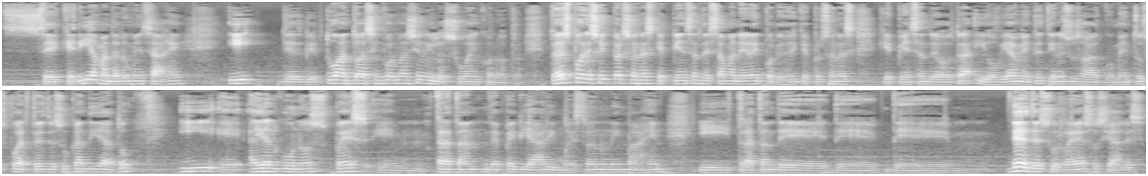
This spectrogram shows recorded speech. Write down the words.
se quería mandar un mensaje y desvirtúan toda esa información y lo suben con otro. Entonces por eso hay personas que piensan de esta manera y por eso hay que personas que piensan de otra y obviamente tienen sus argumentos fuertes de su candidato y eh, hay algunos pues em, tratan de pelear y muestran una imagen y tratan de, de desde sus redes sociales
